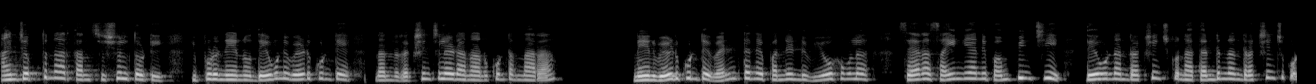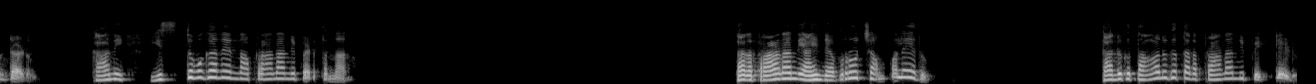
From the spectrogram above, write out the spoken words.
ఆయన చెప్తున్నారు తన శిష్యులతోటి ఇప్పుడు నేను దేవుణ్ణి వేడుకుంటే నన్ను రక్షించలేడని అనుకుంటున్నారా? నేను వేడుకుంటే వెంటనే పన్నెండు వ్యూహముల సేన సైన్యాన్ని పంపించి దేవుడు నన్ను రక్షించుకు నా తండ్రి నన్ను రక్షించుకుంటాడు. కానీ ఇష్టముగా నేను నా ప్రాణాన్ని పెడుతున్నాను. తన ప్రాణాన్ని ఆయన ఎవరూ చంపలేదు. తనకు తానుగా తన ప్రాణాన్ని పెట్టాడు.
